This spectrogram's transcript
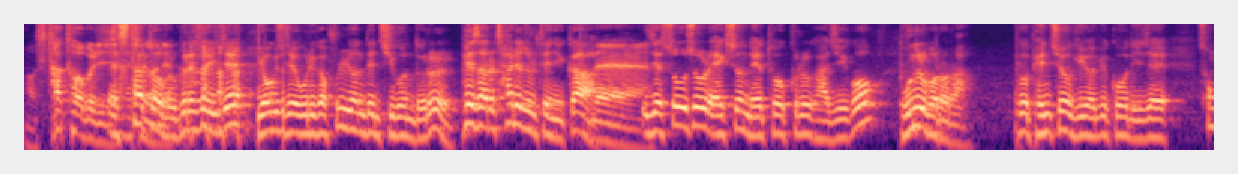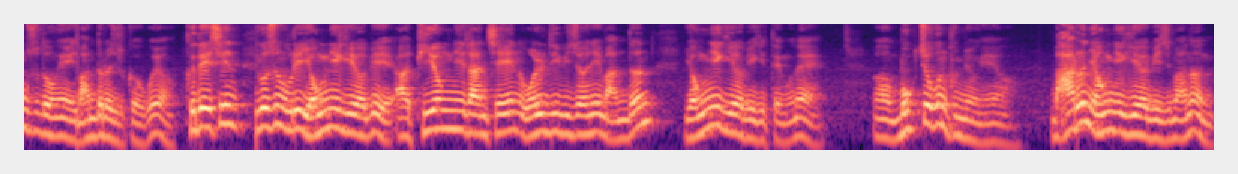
어, 스타트업을 이제 네, 스타트업을. 그래서 이제 여기서 이제 우리가 훈련된 직원들을 회사를 차려줄 테니까 네. 이제 social action 네트워크를 가지고 돈을 벌어라. 그 벤처 기업이 곧 이제 성수동에 만들어질 거고요. 그 대신 이것은 우리 영리 기업이 아 비영리 단체인 월디비전이 만든 영리 기업이기 때문에 어, 목적은 분명해요. 말은 영리 기업이지만은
